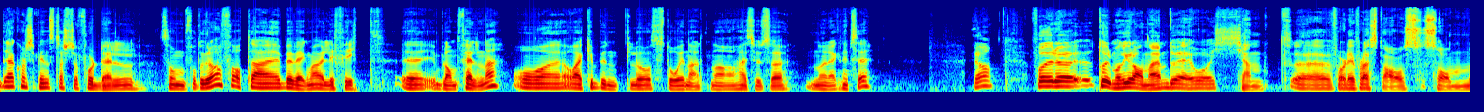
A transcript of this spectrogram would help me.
det er kanskje min største fordel som fotograf, at jeg beveger meg veldig fritt eh, blant fellene. Og, og er ikke bundet til å stå i nærheten av heishuset når jeg knipser. Ja, for Tormod Granheim, du er jo kjent for de fleste av oss som,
